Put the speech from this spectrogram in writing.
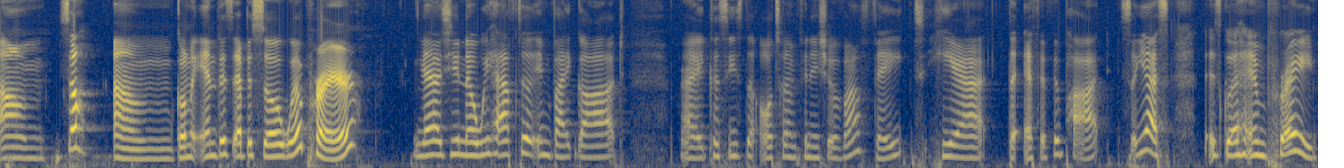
Um, so I'm gonna end this episode with prayer. Yes, you know we have to invite God, right? Because He's the author and finisher of our faith here at the FFA Pod. So yes, let's go ahead and pray.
